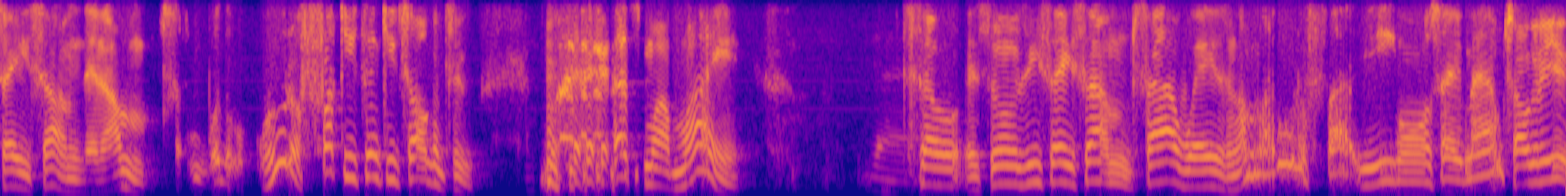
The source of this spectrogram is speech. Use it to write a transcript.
say something, then I'm who the fuck you think you talking to? That's my mind. Yeah. So as soon as he say something sideways, and I'm like, who the fuck? He gonna say, man, I'm talking to you.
